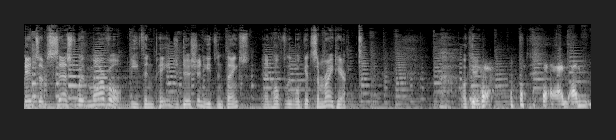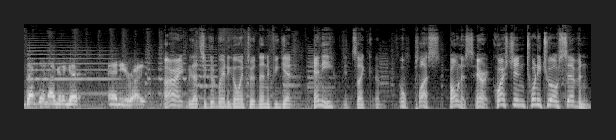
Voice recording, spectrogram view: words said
It's Obsessed with Marvel, Ethan Page edition. Ethan, thanks, and hopefully we'll get some right here. Okay. I'm, I'm definitely not going to get any right. All right, that's a good way to go into it. Then, if you get any, it's like, uh, oh, plus, bonus. Here, question 2207.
